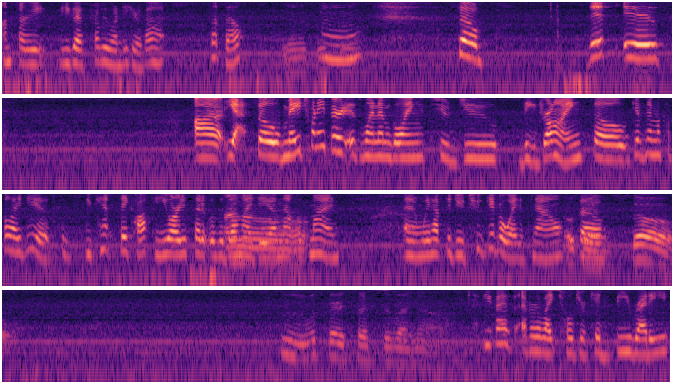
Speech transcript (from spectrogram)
I'm sorry. You guys probably wanted to hear that. Is that Belle? Yeah, I think so. So, this is Uh, yeah, so May 23rd is when I'm going to do the drawing. So give them a couple ideas because you can't say coffee. You already said it was a dumb idea, and that was mine. And we have to do two giveaways now. Okay, So so. Hmm, what's very festive right now? have you guys ever like told your kids be ready,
